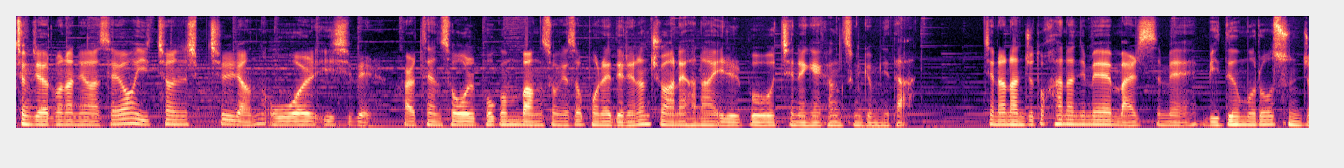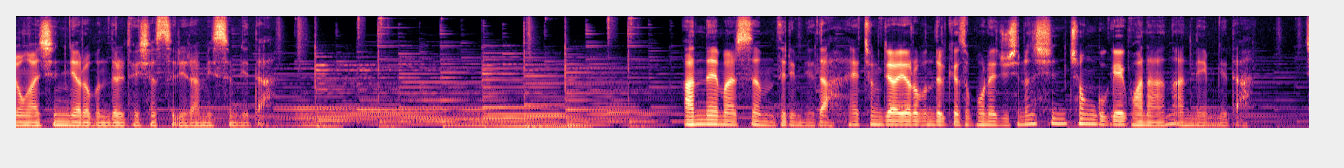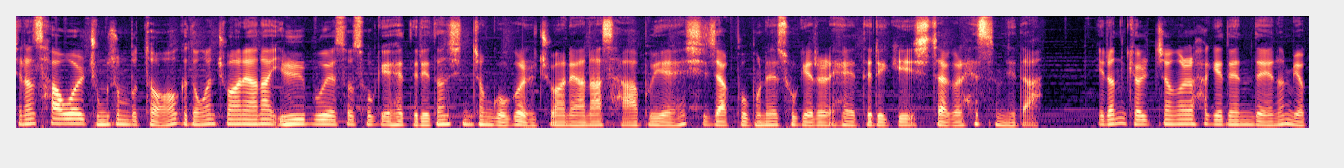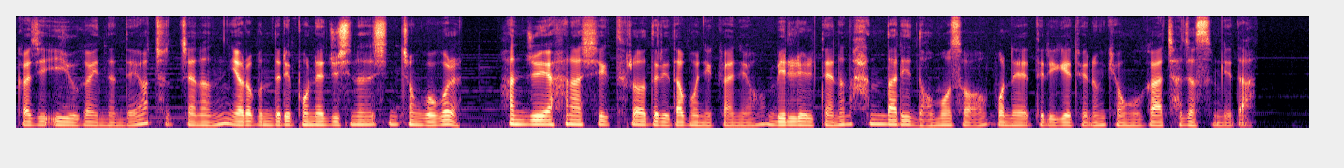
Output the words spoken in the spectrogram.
애청자 여러분 안녕하세요. 2017년 5월 20일 하트앤서울 복음방송에서 보내드리는 주안의 하나 일부 진행의 강승규입니다. 지난 한 주도 하나님의 말씀에 믿음으로 순종하신 여러분들 되셨으리라 믿습니다. 안내 말씀 드립니다. 애청자 여러분들께서 보내주시는 신청곡에 관한 안내입니다. 지난 4월 중순부터 그동안 주안의 하나 1부에서 소개해드리던 신청곡을 주안의 하나 4부의 시작 부분에 소개를 해드리기 시작을 했습니다. 이런 결정을 하게 된 데에는 몇 가지 이유가 있는데요. 첫째는 여러분들이 보내주시는 신청곡을 한 주에 하나씩 틀어드리다 보니까요. 밀릴 때는 한 달이 넘어서 보내드리게 되는 경우가 잦았습니다.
